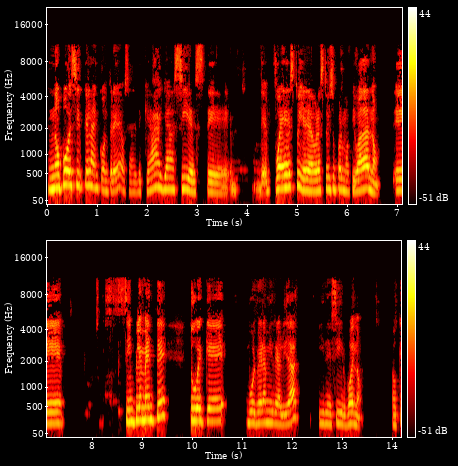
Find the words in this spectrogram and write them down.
no puedo decir que la encontré, o sea, de que, ah, ya sí, este, fue esto y ahora estoy súper motivada, no. Eh, Simplemente tuve que volver a mi realidad, y decir, bueno, ok,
